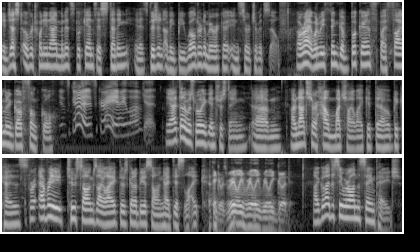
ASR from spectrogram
In just over 29 minutes, Bookends is stunning in its vision of a bewildered America in search of itself. Alright, what do we think of Bookends by Simon and Garfunkel? It's good. It's great. I love it. Yeah, I thought it was really interesting. Um, I'm not sure how much I like it though, because for every two songs I like, there's gonna be a song I dislike. I think it was really, really, really good. I'm glad to see we're on the same page.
